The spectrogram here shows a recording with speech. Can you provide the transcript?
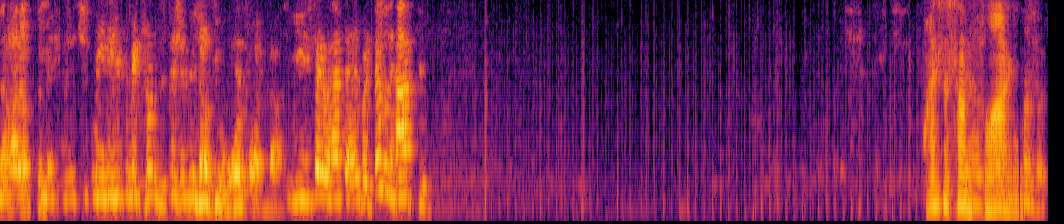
Not up to me. it's just me. You can make your own decisions. It doesn't work like that. You said it would have to end, but it doesn't have to. Why is the sound Yeah, of flying? What-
